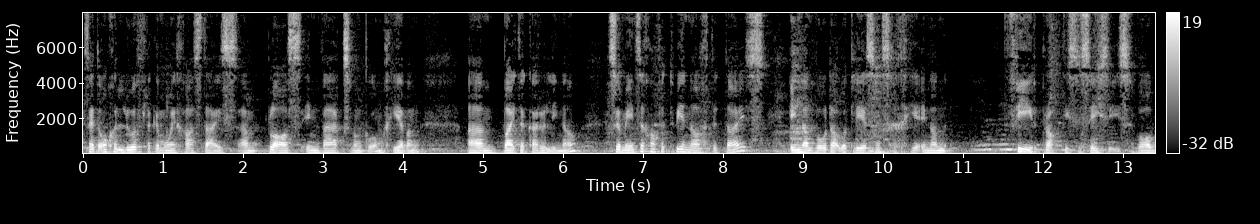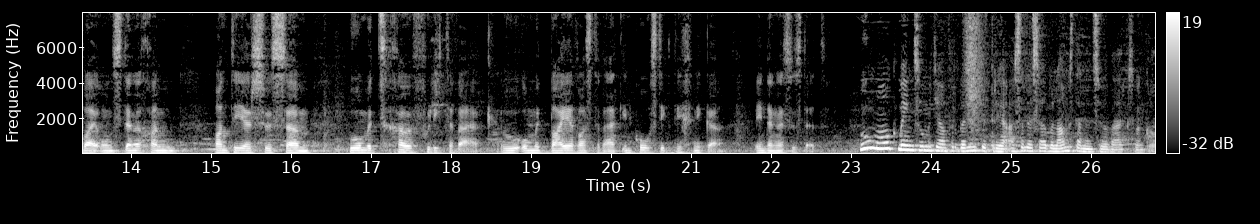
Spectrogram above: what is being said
Sy het 'n ongelooflike mooi gastehuis um, plaas en werkswinkel omgewing um, buite Carolina. So mense gaan vir twee nagte tuis en dan word daar ook lesings gegee en dan vier praktiese sessies waarby ons dinge gaan hanteer soos um hoe om met goue folie te werk, hoe om met baie was te werk en kostiek tegnieke en dinge soos dit. Hoe maak mense om met jou in verbinding te tree as hulle sou belangstel in so 'n werkswinkel?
